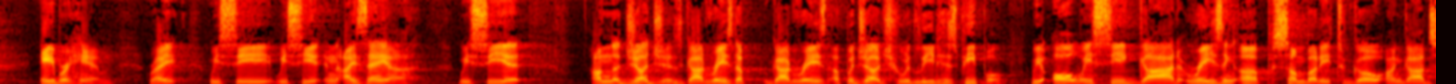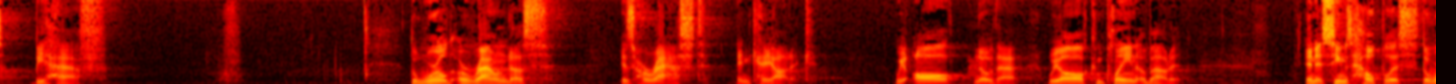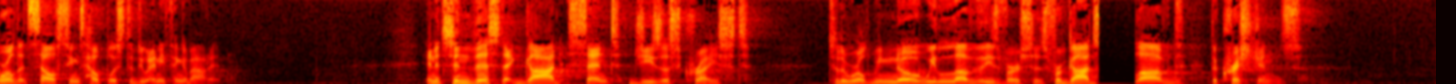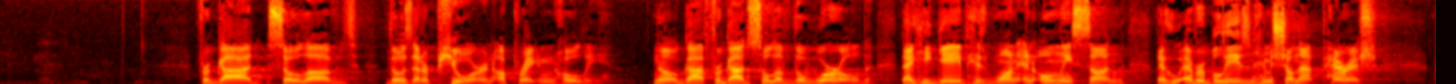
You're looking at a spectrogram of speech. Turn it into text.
Abraham, right? We see, we see it in Isaiah. We see it on the judges, God raised up, God raised up a judge who would lead his people. We always see God raising up somebody to go on God's behalf. The world around us is harassed and chaotic. We all know that. We all complain about it. And it seems helpless, the world itself seems helpless to do anything about it. And it's in this that God sent Jesus Christ to the world. We know we love these verses. For God loved the Christians. For God so loved those that are pure and upright and holy. No, God, for God so loved the world that he gave his one and only Son, that whoever believes in him shall not perish,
